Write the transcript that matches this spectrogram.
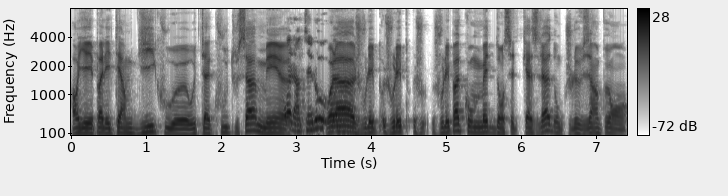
Alors il y avait pas les termes geek ou otaku tout ça, mais ouais, voilà, je voulais je voulais, je, voulais pas qu'on me mette dans cette case-là, donc je le faisais un peu en,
